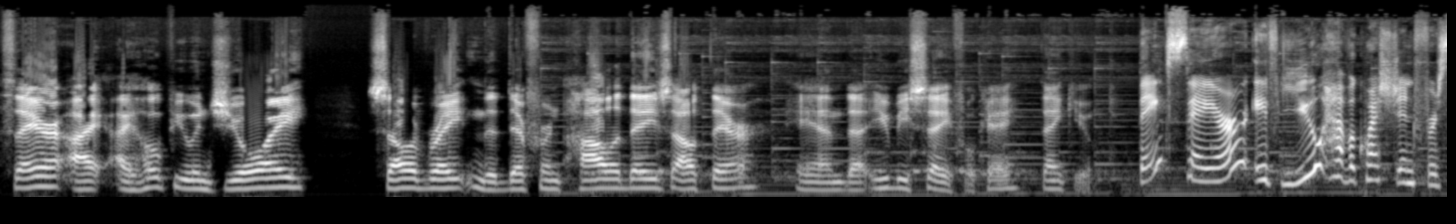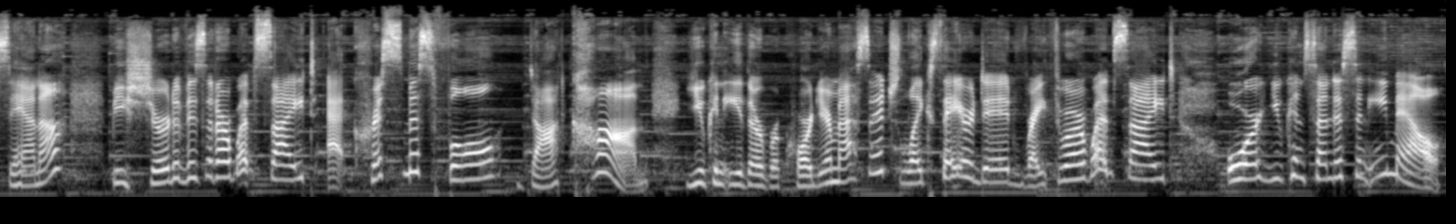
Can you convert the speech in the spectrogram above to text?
Thayer, I, I hope you enjoy celebrating the different holidays out there and uh, you be safe, okay? Thank you. Thanks, Sayer. If you have a question for Santa, be sure to visit our website at christmasfull.com. You can either record your message like Sayer did right through our website, or you can send us an email.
